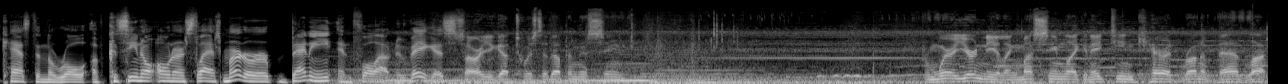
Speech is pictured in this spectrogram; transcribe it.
cast in the role of casino owner slash murderer Benny in Fallout New Vegas, Sorry you got twisted up in this scene. From where you're kneeling must seem like an 18 karat run of bad luck.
